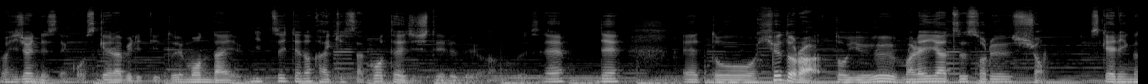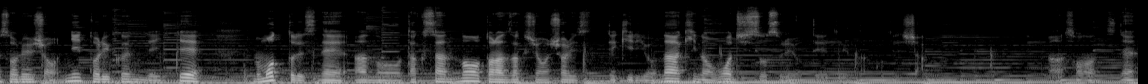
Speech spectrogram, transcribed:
まあ、非常にですね、こう、スケーラビリティという問題についての解決策を提示しているというようなことですね。で、えっ、と、ヒュドラという、まあ、レイヤー2ソリューション、スケーリングソリューションに取り組んでいて、もっとですね、あの、たくさんのトランザクションを処理できるような機能も実装する予定というようなことでした。あ、そうなんですね。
